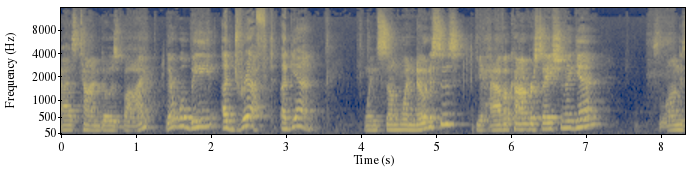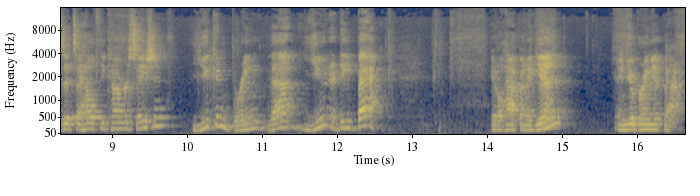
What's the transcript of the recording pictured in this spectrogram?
as time goes by, there will be a drift again. When someone notices, you have a conversation again. As long as it's a healthy conversation, you can bring that unity back. It'll happen again, and you'll bring it back.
